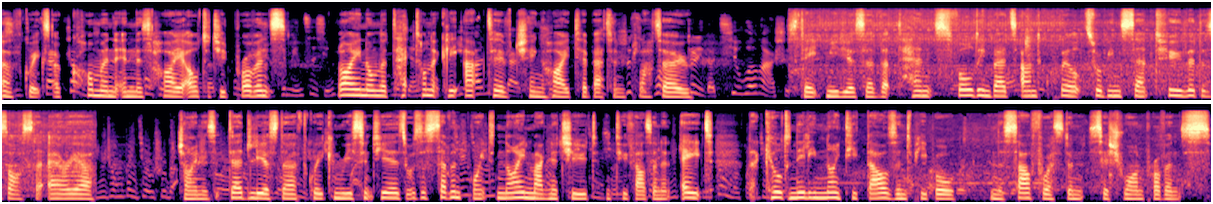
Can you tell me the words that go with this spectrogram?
Earthquakes are common in this high altitude province, lying on the tectonically active Qinghai Tibetan plateau. State media said that tents, folding beds, and quilts were being sent to the disaster area. China's deadliest earthquake in recent years was a 7.9 magnitude in 2008 that killed nearly 90,000 people in the southwestern Sichuan province.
